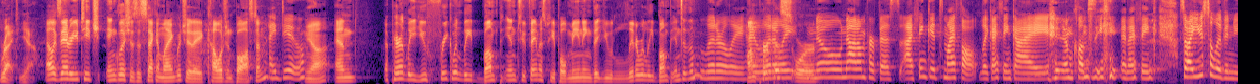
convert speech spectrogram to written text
right, yeah. Alexander, you teach English as a second language at a college in Boston. I do. Yeah, and apparently you frequently bump into famous people, meaning that you literally bump into them. Literally, On I purpose, literally or- no, not on purpose. I think it's my fault. Like I think I am clumsy, and I think so. I used to live in New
